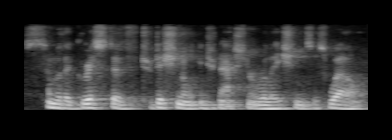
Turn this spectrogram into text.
some of the grist of traditional international relations as well.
